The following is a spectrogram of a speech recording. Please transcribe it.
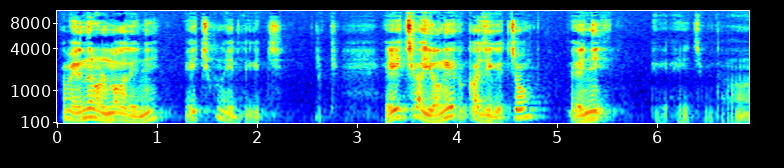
그럼 n은 얼마가 되니? h분의 1이 되겠지. 이렇게. h가 0의 끝까지겠죠? n이 h입니다.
